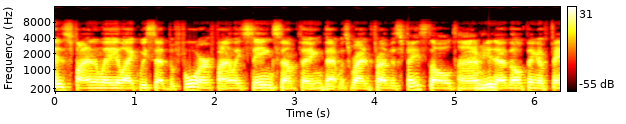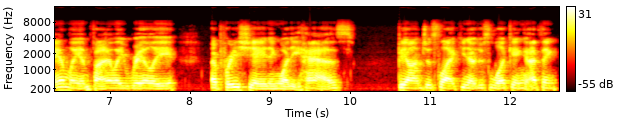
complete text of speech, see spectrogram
is finally, like we said before, finally seeing something that was right in front of his face the whole time, you mm-hmm. know, the whole thing of family and finally really appreciating what he has beyond just like, you know, just looking I think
